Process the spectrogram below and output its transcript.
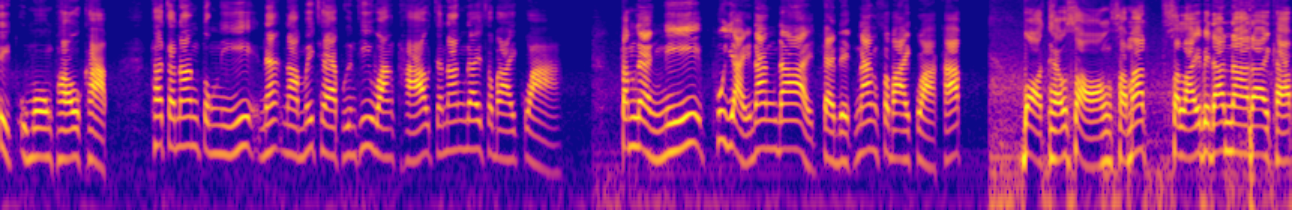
ติดอุโมงค์เพาขับ ถ้าจะนั่งตรงนี้แนะนำให้แชร์พื้นที่วางเท้าจะนั่งได้สบายกว่าตำแหน่งนี้ผู้ใหญ่นั่งได้แต่เด็กนั่งสบายกว่าครับ เบาะแถว 2 สามารถสไลด์ไปด้านหน้าได้ครับ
